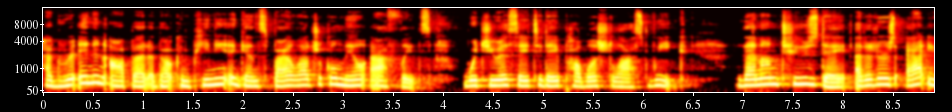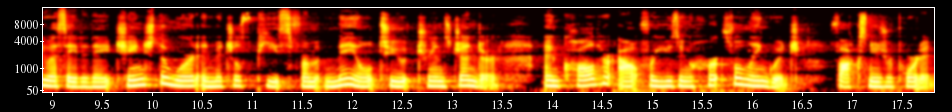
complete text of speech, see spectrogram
had written an op ed about competing against biological male athletes, which USA Today published last week. Then on Tuesday, editors at USA Today changed the word in Mitchell's piece from male to transgender and called her out for using hurtful language, Fox News reported.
